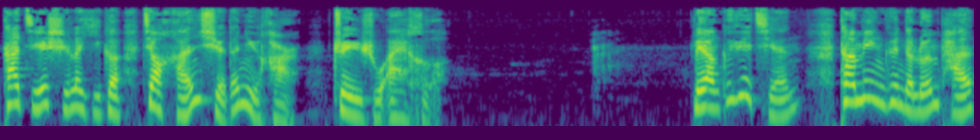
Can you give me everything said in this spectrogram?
他结识了一个叫韩雪的女孩，坠入爱河。两个月前，他命运的轮盘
